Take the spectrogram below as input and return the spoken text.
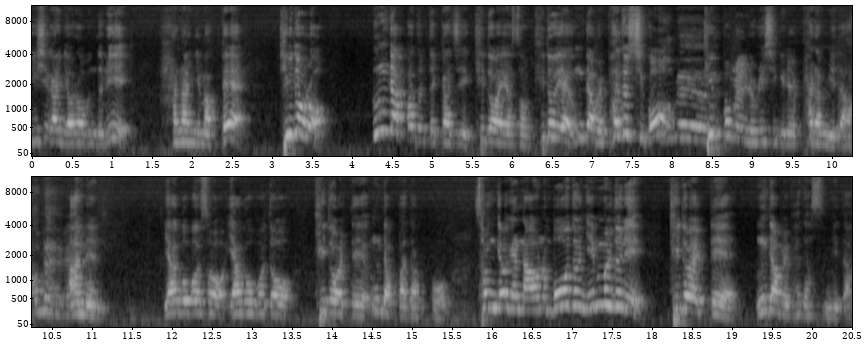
이 시간 여러분들이 하나님 앞에 기도로 응답받을 때까지 기도하여서 기도의 응답을 받으시고 아멘. 기쁨을 누리시기를 바랍니다. 아멘. 아멘. 야고보서 야고보도 기도할 때 응답받았고 성경에 나오는 모든 인물들이 기도할 때 응답을 받았습니다.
